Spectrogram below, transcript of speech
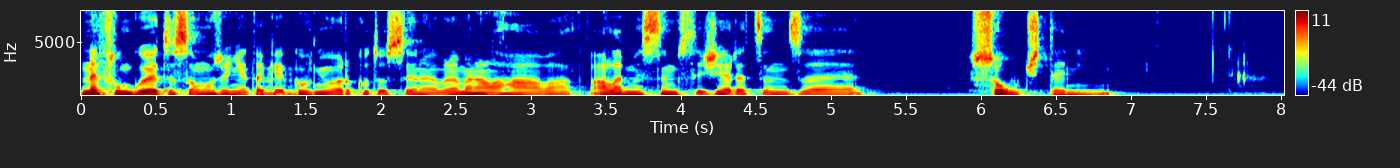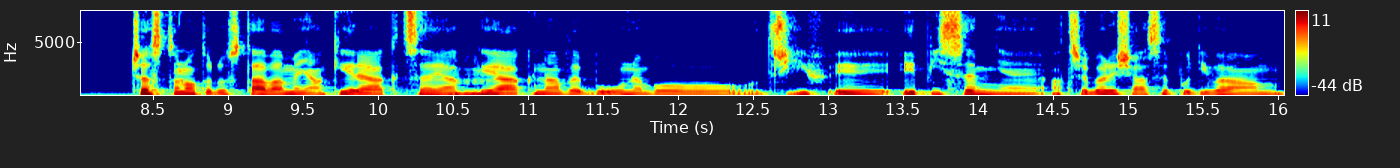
Nefunguje to samozřejmě tak hmm. jako v New Yorku, to si nebudeme nalhávat, ale myslím si, že recenze jsou čtený. Často na to dostáváme nějaké reakce, jak, hmm. jak na webu nebo dřív i, i písemně. A třeba když já se podívám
